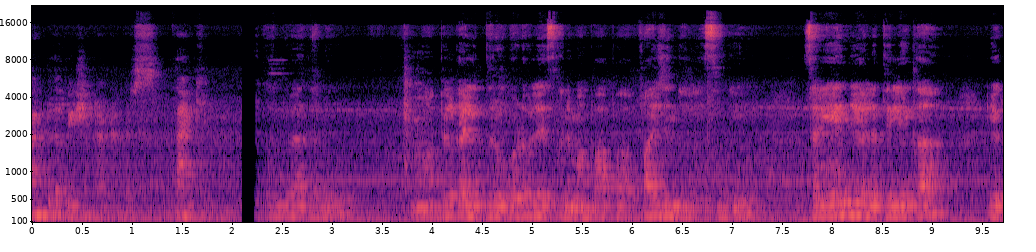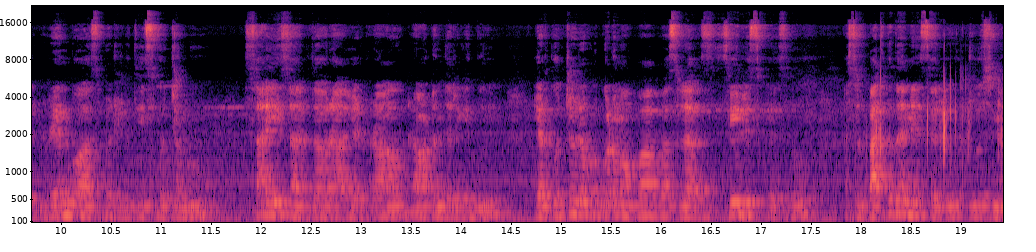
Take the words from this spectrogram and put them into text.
and to the patient attenders thank you ధన్యవాదాలు. మా పిల్లకాయలు ఇద్దరు గొడవలు వేసుకుని మా పాప పాయిజన్ తాగేసింది సరే ఏం చేయాలో తెలియక రెయిన్బో హాస్పిటల్కి తీసుకొచ్చాము. సాయి సార్ ద్వారా రా రావటం జరిగింది. ఇక్కడికి వచ్చేటప్పుడు కూడా మా పాప అసలు సీరియస్ కేసు. అసలు బతకదనేసారు చూసిన.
